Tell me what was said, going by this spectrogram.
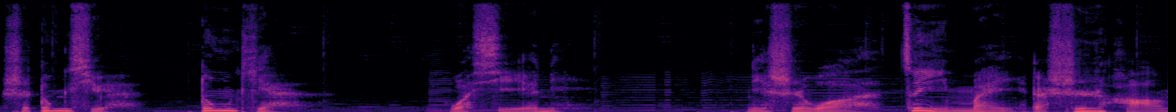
是冬雪，冬天我写你。你是我最美的诗行，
